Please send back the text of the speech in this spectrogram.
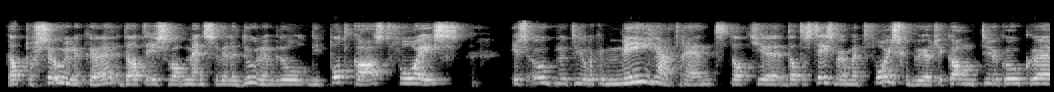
dat persoonlijke, dat is wat mensen willen doen. Ik bedoel, die podcast, Voice, is ook natuurlijk een megatrend dat, je, dat er steeds meer met voice gebeurt. Je kan natuurlijk ook eh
